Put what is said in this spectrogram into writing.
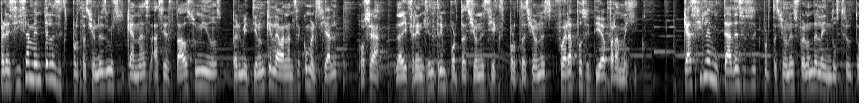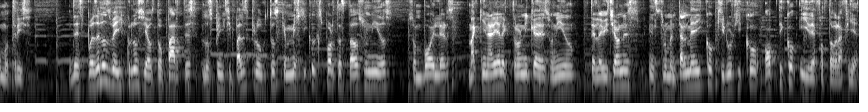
Precisamente las exportaciones mexicanas hacia Estados Unidos permitieron que la balanza comercial, o sea, la diferencia entre importaciones y exportaciones, fuera positiva para México. Casi la mitad de esas exportaciones fueron de la industria automotriz, Después de los vehículos y autopartes, los principales productos que México exporta a Estados Unidos son boilers, maquinaria electrónica de sonido, televisiones, instrumental médico, quirúrgico, óptico y de fotografía.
